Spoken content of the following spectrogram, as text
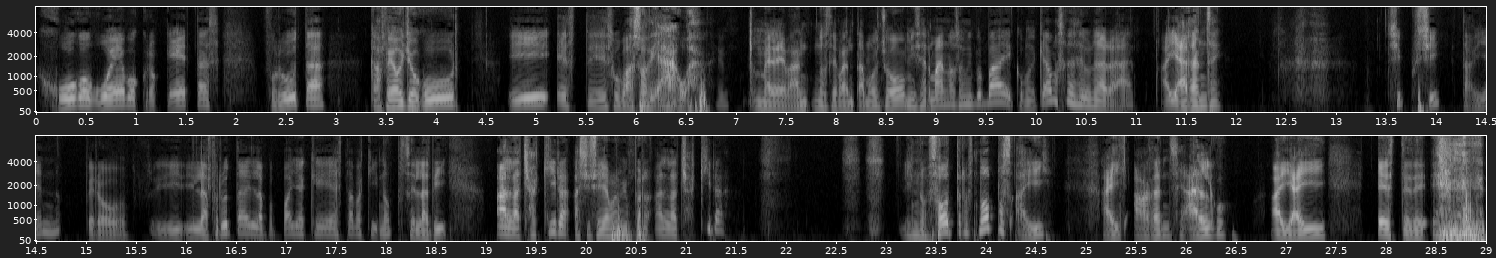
jugo, huevo, croquetas, fruta, café o yogurt y este su vaso de agua. Me nos levantamos yo, mis hermanos o mi papá y como que vamos a hacer una ahí háganse. Sí, pues sí, está bien, ¿no? Pero y, la fruta y la papaya que estaba aquí, no, pues se la di a la Shakira, así se llama mi perro, a la Shakira. Y nosotros, no, pues ahí, ahí háganse algo. Ahí hay este de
